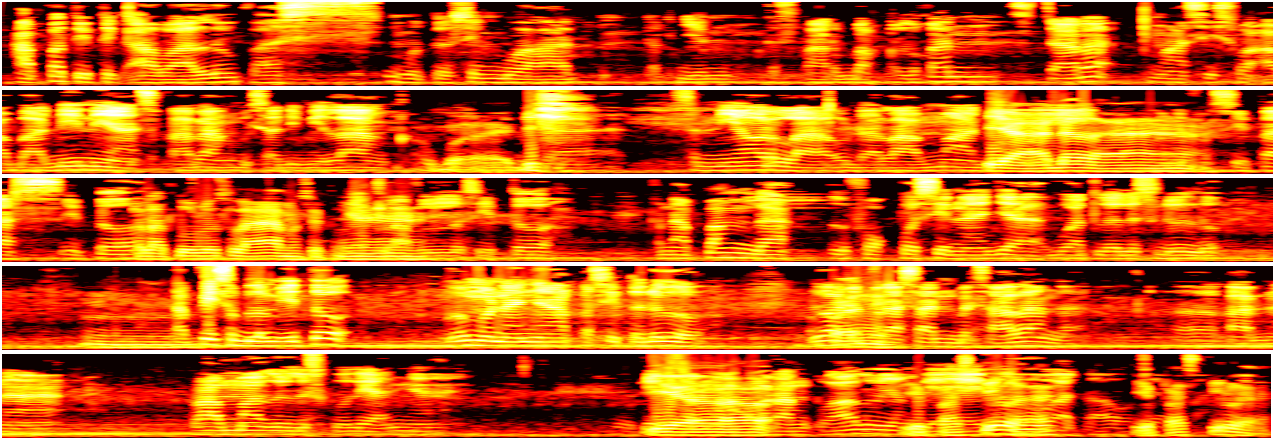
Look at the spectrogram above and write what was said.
apa titik awal lu pas mutusin buat terjun ke Starbucks lu kan secara mahasiswa abadi nih ya sekarang bisa dibilang Abadi. udah senior lah udah lama di Ya ada lah. universitas itu Telat lulus lah ya maksudnya. telah lulus itu kenapa nggak lu fokusin aja buat lulus dulu Hmm. tapi sebelum itu gue mau nanya ke situ dulu lu ada Apaan nih? perasaan bersalah nggak Eh, karena lama lulus kuliahnya mungkin Ya, orang tua lu yang ya biayain pastilah. lu atau Ya siapa? pastilah.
